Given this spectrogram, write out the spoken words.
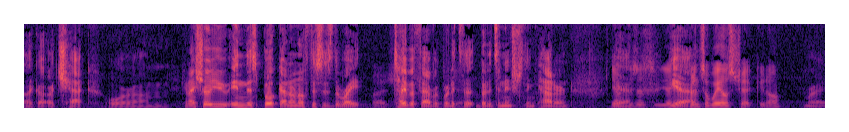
like a, a check or. Um, can I show you in this book? I don't know if this is the right Alright, type of fabric, but it's a, but it's an interesting pattern. Yeah, yeah. this is like Yeah. the Prince of Wales check. You know, Right.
